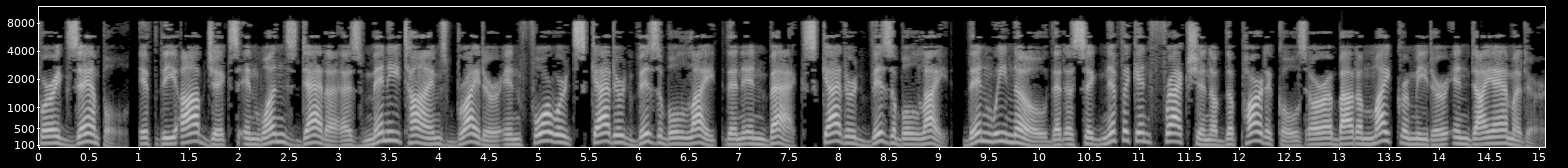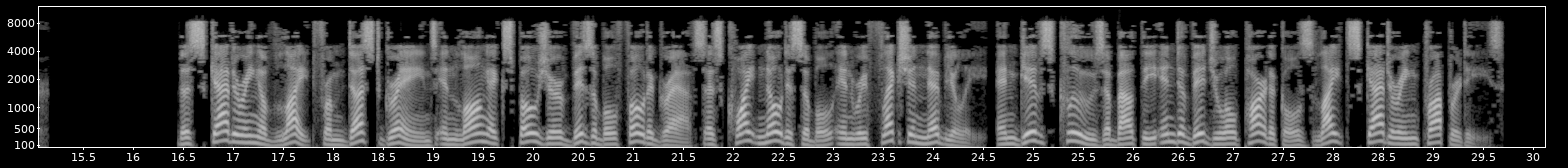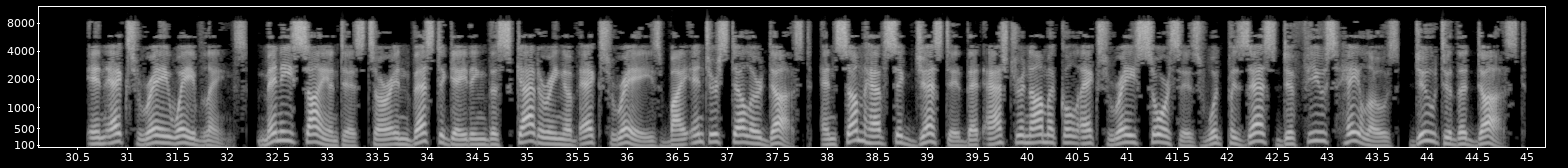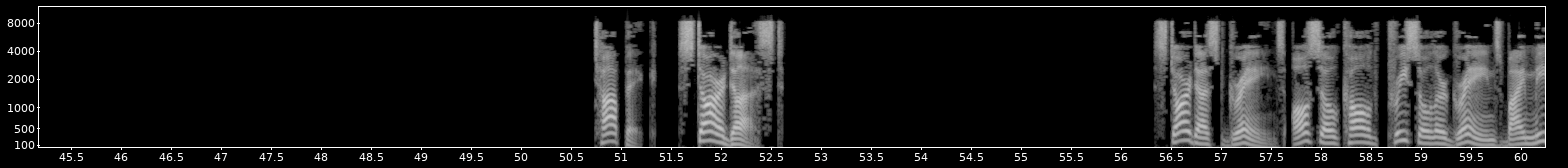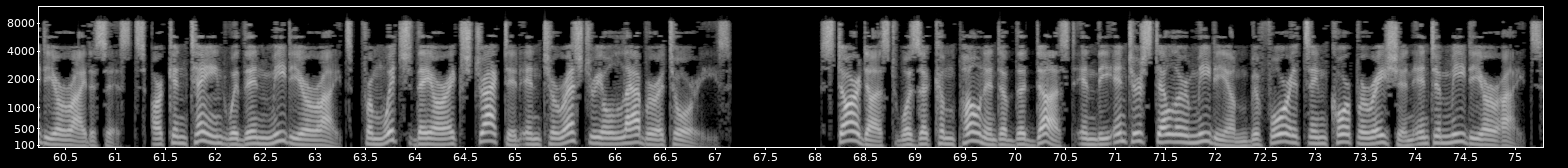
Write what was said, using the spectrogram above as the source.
For example, if the objects in one's data is many times brighter in forward scattered visible light than in back scattered visible light, then we know that a significant fraction of the particles are about a micrometer in diameter. The scattering of light from dust grains in long-exposure visible photographs is quite noticeable in reflection nebulae, and gives clues about the individual particles' light scattering properties. In X-ray wavelengths, many scientists are investigating the scattering of X-rays by interstellar dust, and some have suggested that astronomical X-ray sources would possess diffuse halos, due to the dust. Stardust Stardust grains also called presolar grains by meteoriticists are contained within meteorites, from which they are extracted in terrestrial laboratories. Stardust was a component of the dust in the interstellar medium before its incorporation into meteorites.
